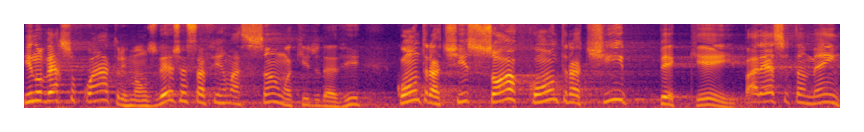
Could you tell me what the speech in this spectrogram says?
E no verso 4, irmãos, veja essa afirmação aqui de Davi: contra ti, só contra ti pequei. Parece também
